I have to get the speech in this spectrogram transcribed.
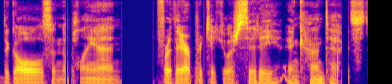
the goals and the plan for their particular city and context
